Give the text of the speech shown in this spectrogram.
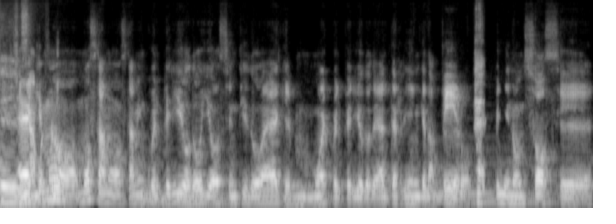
Eh, siamo- che mo, mo stiamo, stiamo in quel periodo, io ho sentito eh, che mo è quel periodo di Elden Ring davvero, Eh. quindi non so se...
